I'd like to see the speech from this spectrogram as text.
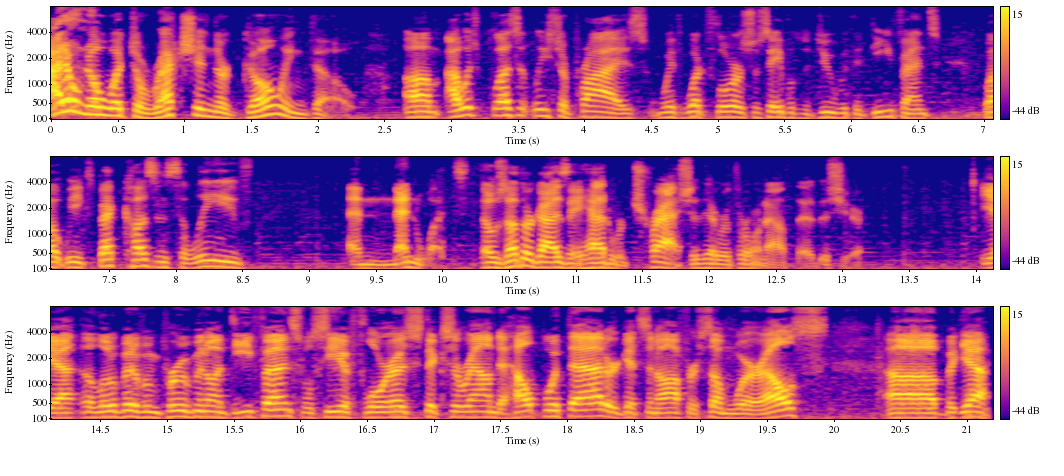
I don't know what direction they're going, though. Um, I was pleasantly surprised with what Flores was able to do with the defense, but we expect Cousins to leave. And then what? Those other guys they had were trash that they were throwing out there this year. Yeah, a little bit of improvement on defense. We'll see if Flores sticks around to help with that or gets an offer somewhere else. Uh, but yeah,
